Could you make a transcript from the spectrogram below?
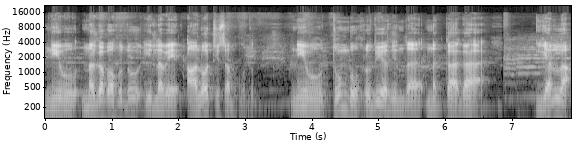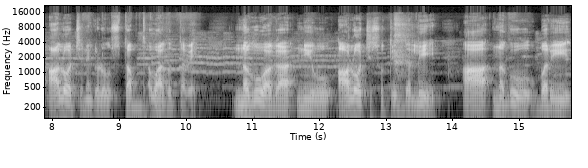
ನೀವು ನಗಬಹುದು ಇಲ್ಲವೇ ಆಲೋಚಿಸಬಹುದು. ನೀವು ತುಂಬು ಹೃದಯದಿಂದ ನಕ್ಕಾಗ ಎಲ್ಲ ಆಲೋಚನೆಗಳು ಸ್ತಬ್ಧವಾಗುತ್ತವೆ. ನಗುವಾಗ ನೀವು ಆಲೋಚಿಸುತ್ತಿದ್ದಲ್ಲಿ ಆ ನಗು ಬರೀ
